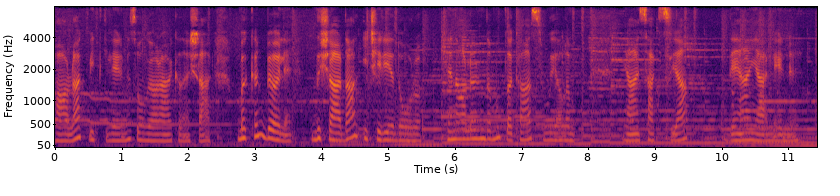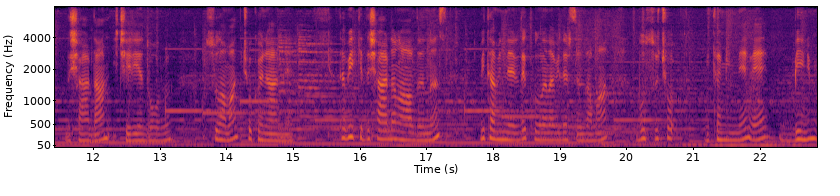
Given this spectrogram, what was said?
parlak bitkilerimiz oluyor arkadaşlar. Bakın böyle dışarıdan içeriye doğru. Kenarlarını da mutlaka sulayalım. Yani saksıya değen yerlerini dışarıdan içeriye doğru sulamak çok önemli. Tabii ki dışarıdan aldığınız vitaminleri de kullanabilirsiniz ama bu su çok vitaminli ve benim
